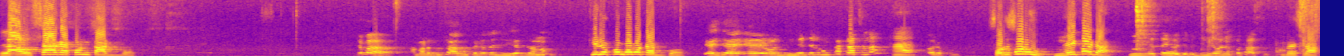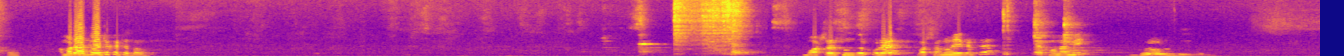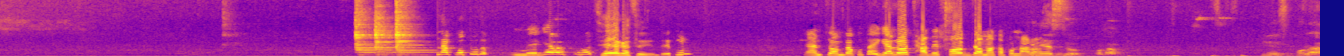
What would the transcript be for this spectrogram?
লাউ শাক এখন কাটবো। এবার আমার দুটো আলু কেটে ঝিঙের জন্য। কীরকম ভাবে কাটবো? এই যে ঝিঙে যেরকম কাটা আছে না? হ্যাঁ। ওরকম। সরু সরু এই কয়টা? হুম এতেই হয়ে যাবে ঝিঙে অনেক কটা আছে। বেশ রাখো। আমার আগে ওটা কেটে দাও। মশলা সুন্দর করে কষানো হয়ে গেছে এখন আমি ঝোল দিয়ে দেবো। না কত মেঘে আবার পুরো ছেয়ে গেছে দেখুন। চম্পা কোথায় গেল? ছাদে সব জামা কাপড় নাড়া আছে। কলা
